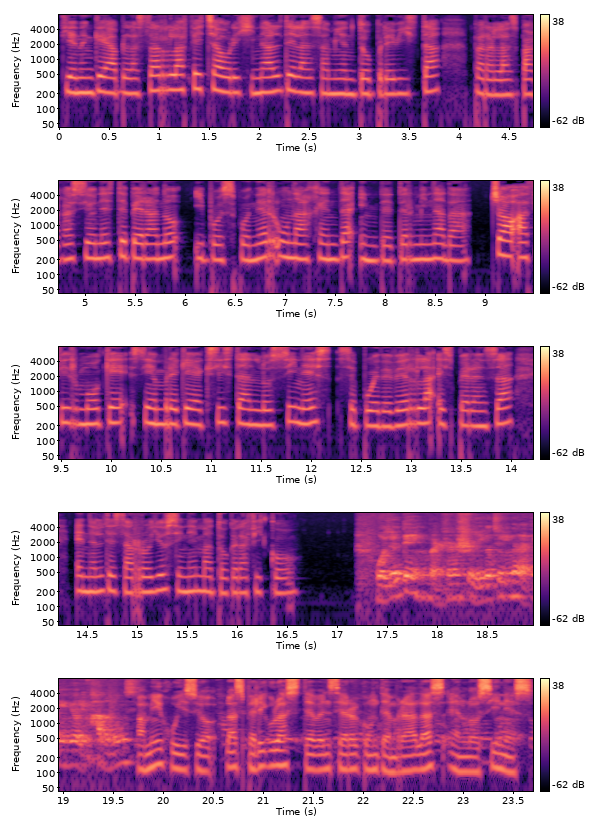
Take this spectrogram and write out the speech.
tienen que aplazar la fecha original de lanzamiento prevista para las vacaciones de verano y posponer una agenda indeterminada. Zhao afirmó que siempre que existan los cines se puede ver la esperanza en el desarrollo cinematográfico. A mi juicio, las películas deben ser contempladas en los cines.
